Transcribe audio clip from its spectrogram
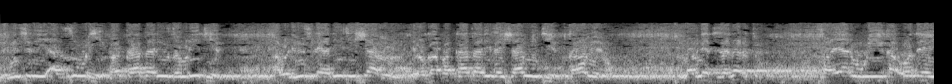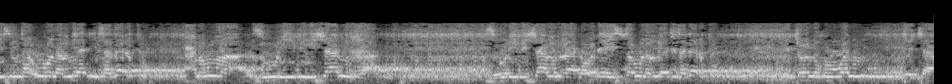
لمثل الزهري فكات لي زهريتي أو لمثل حديث هشام. يوكا فكات لي هشام كامل. لم يأتي ذكرت. فيروي كأوديس تأو لم يأتي ذكرت. عنهما زهري في هشام زهري في هشام كأوديس تأو لم يأتي ذكرت يقول كوان جتا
